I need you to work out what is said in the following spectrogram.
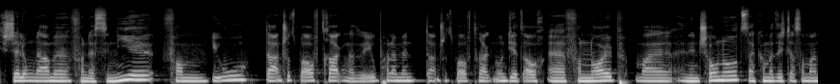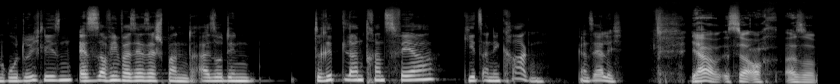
die Stellungnahme von der Senil, vom EU-Datenschutzbeauftragten, also EU-Parlament-Datenschutzbeauftragten und jetzt auch äh, von Neub mal in den Show Notes. Dann kann man sich das nochmal in Ruhe durchlesen. Es ist auf jeden Fall sehr, sehr spannend. Also den Drittlandtransfer geht's an den Kragen, ganz ehrlich. Ja, ist ja auch, also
